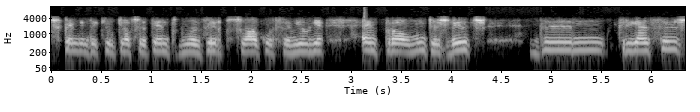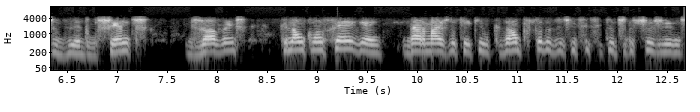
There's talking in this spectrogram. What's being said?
despendem daquilo que é o seu tempo de lazer pessoal com a família, em prol, muitas vezes, de hum, crianças, de adolescentes, de jovens, que não conseguem dar mais do que aquilo que dão por todas as vicissitudes das suas vidas.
